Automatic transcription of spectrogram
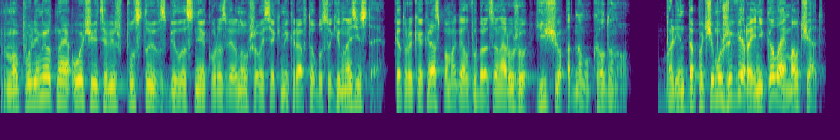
Но пулеметная очередь лишь впустую взбила снег у развернувшегося к микроавтобусу гимназиста, который как раз помогал выбраться наружу еще одному колдуну. «Блин, да почему же Вера и Николай молчат?»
